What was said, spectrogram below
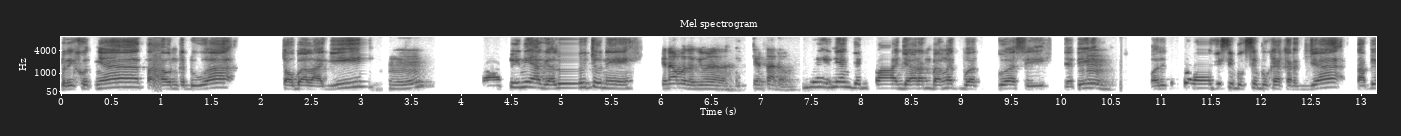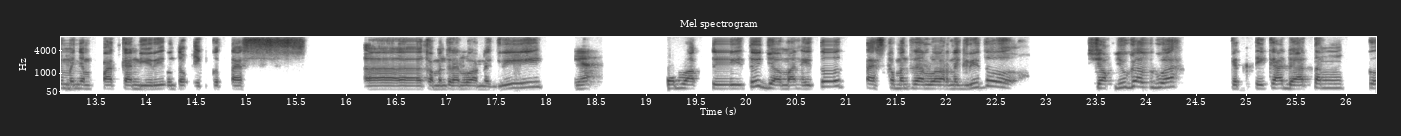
berikutnya tahun kedua coba lagi. Hmm. Tapi ini agak lucu nih. Kenapa tuh gimana? Cerita dong. Ini, ini yang jadi pelajaran banget buat gue sih. Jadi hmm. waktu itu gue lagi sibuk-sibuknya kerja, tapi hmm. menyempatkan diri untuk ikut tes uh, Kementerian Luar Negeri. Ya. Dan waktu itu zaman itu tes Kementerian Luar Negeri itu shock juga gue ketika datang ke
